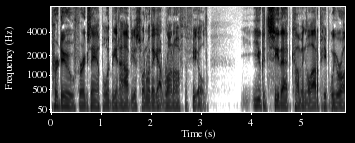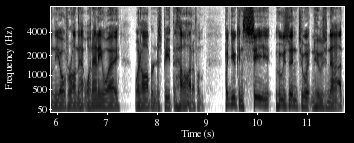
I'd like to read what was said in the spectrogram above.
Purdue, for example, would be an obvious one where they got run off the field. You could see that coming. A lot of people, we were on the over on that one anyway when Auburn just beat the hell out of them. But you can see who's into it and who's not.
